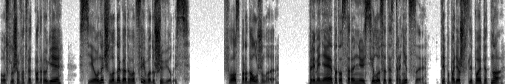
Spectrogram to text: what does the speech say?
Услышав ответ подруги, Сио начала догадываться и воодушевилась. Фос продолжила. Применяя потустороннюю силу с этой страницы, ты попадешь в слепое пятно,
